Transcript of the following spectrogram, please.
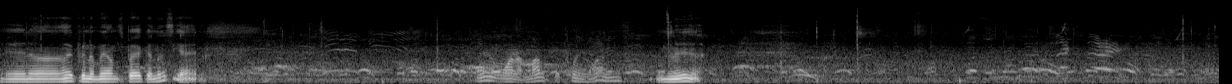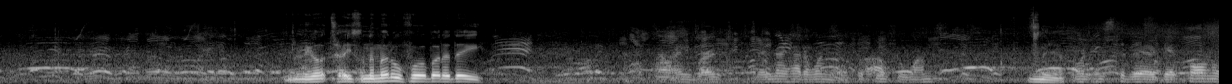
And uh, hoping to bounce back in this game. We haven't won a month between ones. Yeah. We got Chase in the middle for a bit of D. Oh, hey, bro. They know how to win the crucial ones. Yeah. When it's to their, their final.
